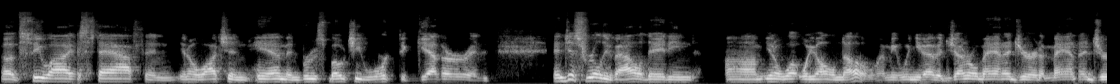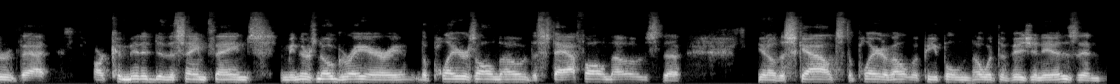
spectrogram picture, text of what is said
of CY staff, and you know, watching him and Bruce Bochy work together, and and just really validating um, you know what we all know. I mean, when you have a general manager and a manager that are committed to the same things, I mean, there's no gray area. The players all know, the staff all knows, the you know the scouts, the player development people know what the vision is, and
